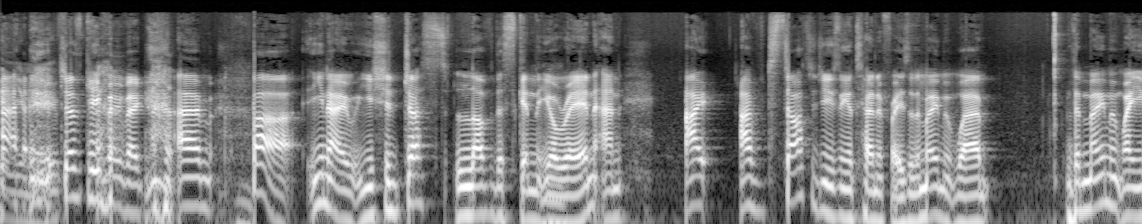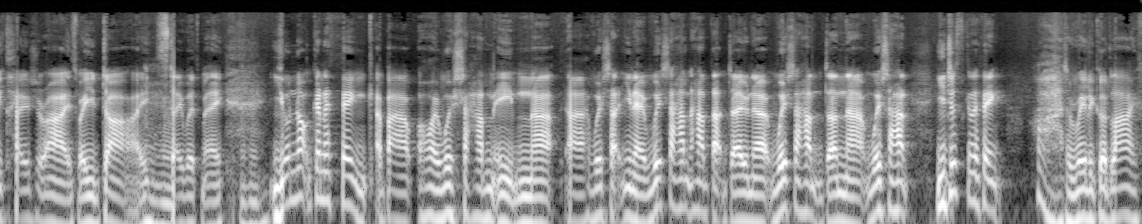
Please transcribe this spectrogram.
Yeah, you move. Just keep moving. um, but you know, you should just love the skin that you're in. And I, I've started using a turn of phrase at the moment where. The moment where you close your eyes, where you die, Mm-hmm. stay with me. You're not going to think about, oh, I wish I hadn't eaten that. Uh, I wish I, you know, wish I hadn't had that donut. Wish I hadn't done that. Wish I had. You're just going to think, oh, I had a really good life.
